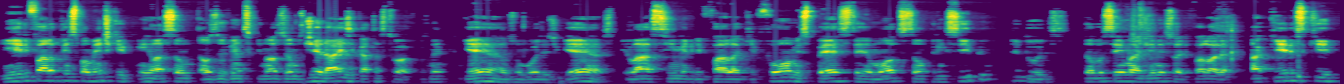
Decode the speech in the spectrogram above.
E ele fala principalmente que, em relação aos eventos que nós vemos gerais e catastróficos, né? Guerras, rumores de guerras. E lá acima ele fala que fome, espécies, terremotos são o princípio de dores. Então você imagina isso, ele fala, olha, aqueles que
